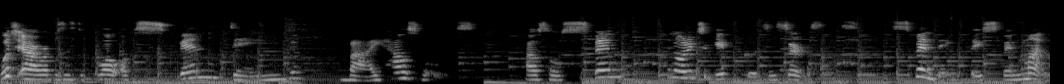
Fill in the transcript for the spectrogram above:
Which arrow represents the flow of spending by households? Households spend in order to get goods and services. Spending, they spend money.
